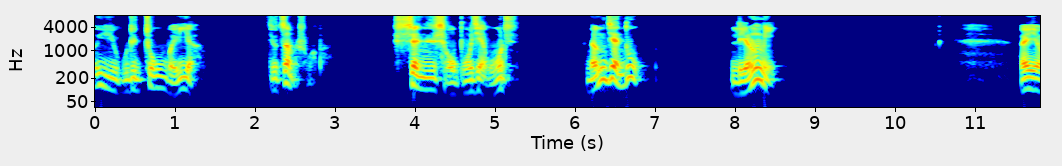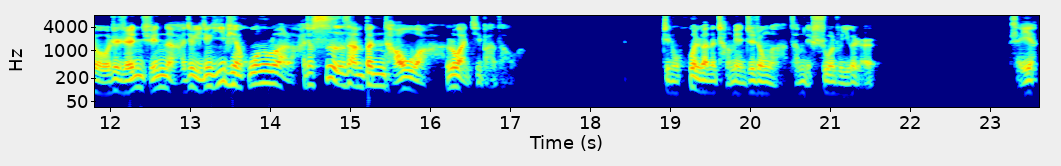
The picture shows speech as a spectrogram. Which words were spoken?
哎呦，这周围呀，就这么说吧，伸手不见五指，能见度零米。哎呦，这人群呢，就已经一片慌乱了，就四散奔逃啊，乱七八糟啊。这种混乱的场面之中啊，咱们得说出一个人谁呀？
